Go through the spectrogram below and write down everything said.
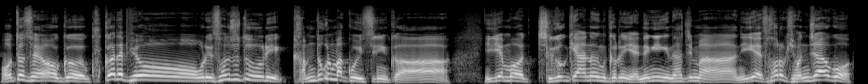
어떠세요? 그 국가대표 우리 선수들이 감독을 맡고 있으니까 이게 뭐 즐겁게 하는 그런 예능이긴 하지만 이게 서로 견제하고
